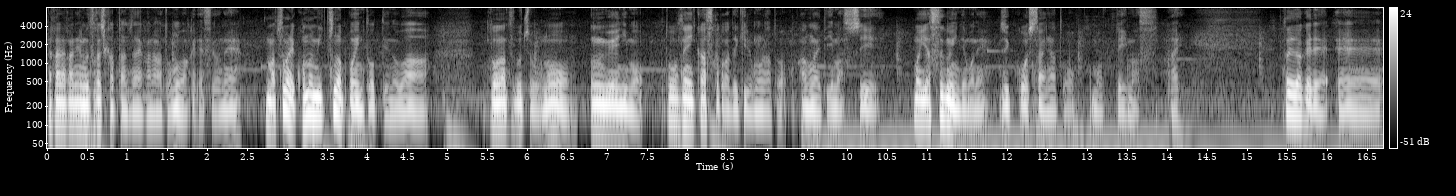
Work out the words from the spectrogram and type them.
なかなかね難しかったんじゃないかなと思うわけですよね。まあ、つまりこの3つのポイントっていうのはドーナツ部長の運営にも当然生かすことができるものだと考えていますし、まあ、いやすぐにでもね実行したいなと思っています。はい、というわけで、え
